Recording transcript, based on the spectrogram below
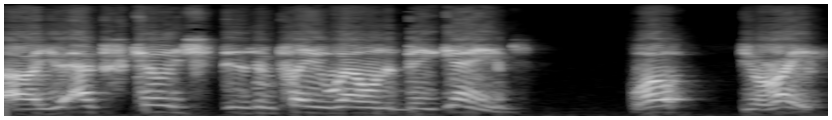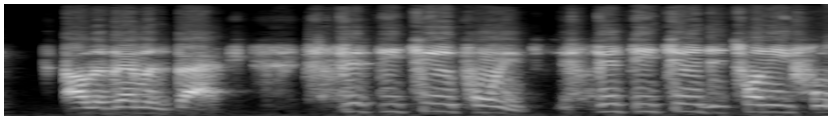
uh, your ex-coach doesn't play well in the big games. Well, you're right. Alabama's back. 52 points. 52 to 24,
